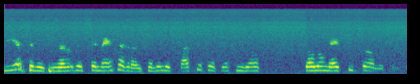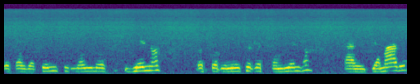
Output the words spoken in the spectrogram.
el 29 de este mes agradecerle el espacio, creo que ha sido todo un éxito, recaudación y sus módulos llenos, los corrientes respondiendo al llamado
